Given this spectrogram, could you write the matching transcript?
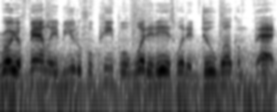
Royal family, beautiful people, what it is, what it do. Welcome back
